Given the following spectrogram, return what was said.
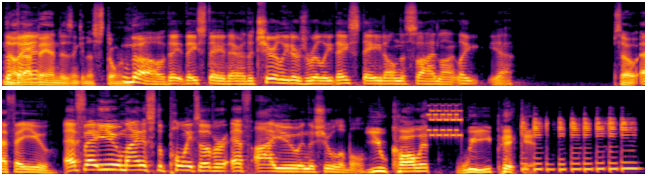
The no, that band isn't gonna storm. No, they they stay there. The cheerleaders really they stayed on the sideline. Like yeah, So FAU. FAU minus the points over FIU in the Shula Bowl. You call it, we pick it.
